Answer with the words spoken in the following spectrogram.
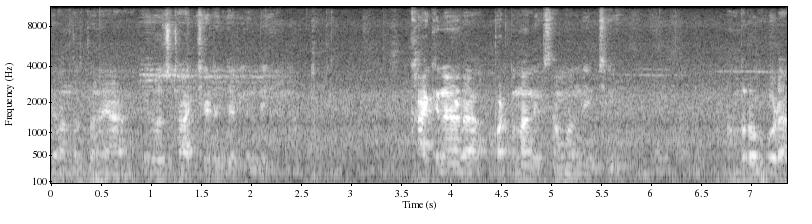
వీరందరితో ఈరోజు స్టార్ట్ చేయడం జరిగింది. కాకినాడ పట్టణానికి సంబంధించి అందరూ కూడా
